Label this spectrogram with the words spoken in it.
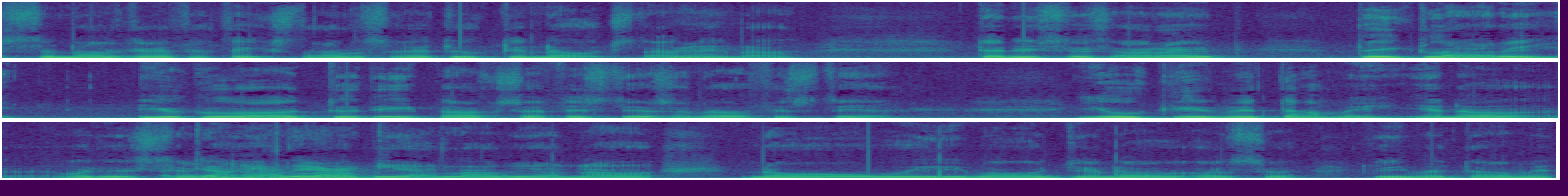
stenographer takes down, so I took the notes down, you know. Then he says, all right, take Larry, you go out to the box office, there's an office there. You give me a dummy, you know, what is saying, dummy I lyric, love you, yeah. I love you, no, no, we won't, you know, or so give me a dummy.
